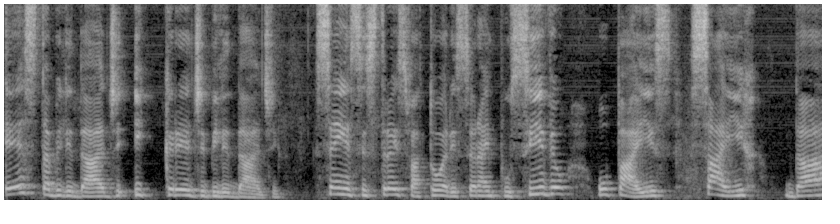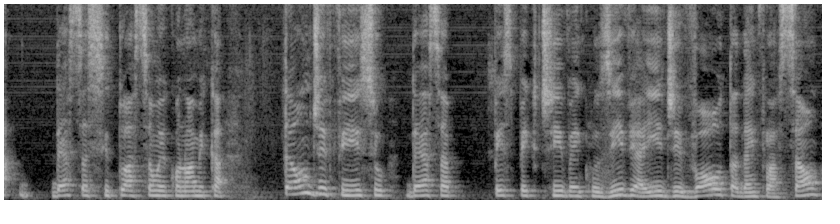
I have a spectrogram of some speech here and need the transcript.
estabilidade e credibilidade. Sem esses três fatores, será impossível o país sair da, dessa situação econômica tão difícil, dessa perspectiva, inclusive, aí de volta da inflação.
